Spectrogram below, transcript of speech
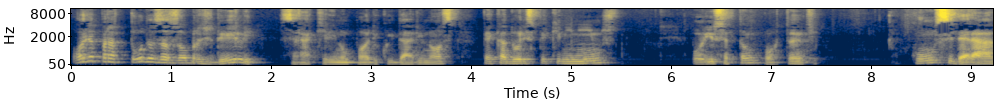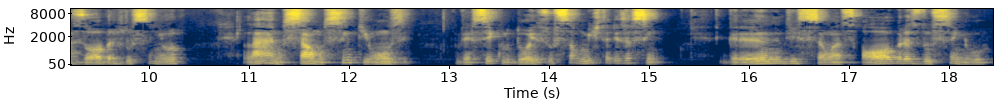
olha para todas as obras dele. Será que ele não pode cuidar de nós, pecadores pequenininhos? Por isso é tão importante considerar as obras do Senhor. Lá no Salmo 111, versículo 2, o salmista diz assim: Grandes são as obras do Senhor,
